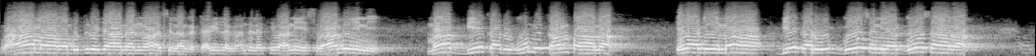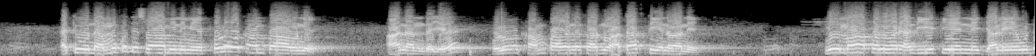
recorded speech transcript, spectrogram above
වාමාම බුදුරජාණන් වහන්සේ ළඟට ඇවිල්ලා වැඳලා කිව්වා අනේ ස්වාමීනි මා බියකරු භූමි කම්පාවක් එවාගේ මා බියකරු ഘോഷණියක් ഘോഷාවක් ඇති වුණා මොකද ස්වාමීනි මේ පොළොව කම්පා වුණේ ආනන්දය පොළොව කම්පාවන කරුණු අටක් තියෙනවානේ. මේ මහ පොළොව රැඳී තියෙන්නේ ජලයේ උඩ,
